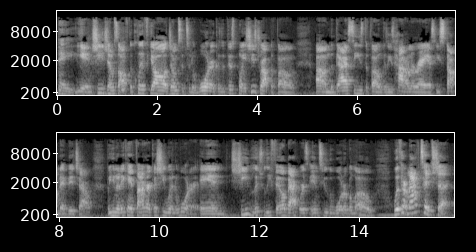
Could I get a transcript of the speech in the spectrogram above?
days. Yeah, and she jumps off the cliff, y'all, jumps into the water because at this point she's dropped the phone. Um, the guy sees the phone because he's hot on her ass. He stomped that bitch out. But you know, they can't find her because she went in the water. And she literally fell backwards into the water below with her mouth taped shut.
